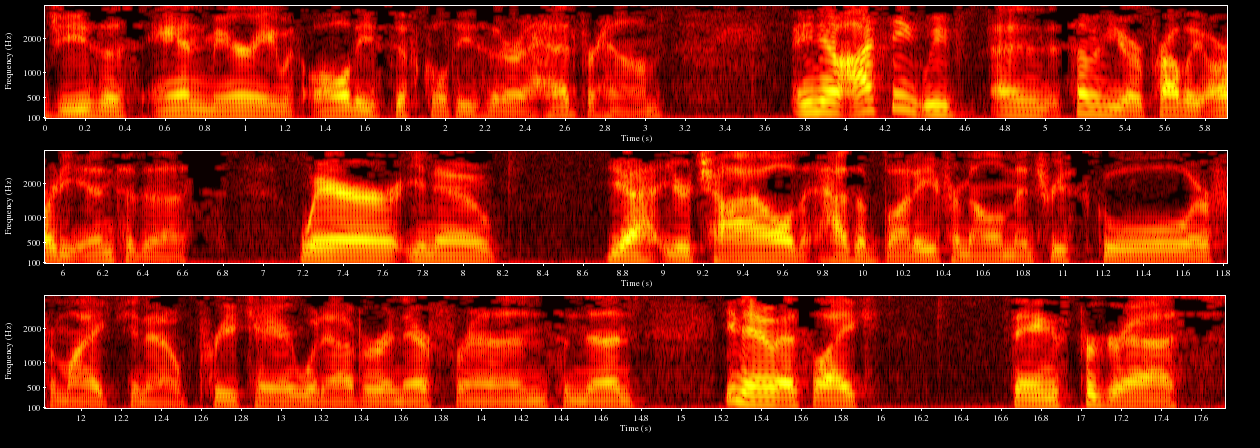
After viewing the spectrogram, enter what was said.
Jesus and Mary with all these difficulties that are ahead for him. And you know, I think we've, and some of you are probably already into this, where you know, yeah, your child has a buddy from elementary school or from like you know pre-K or whatever, and they're friends, and then you know, as like things progress,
